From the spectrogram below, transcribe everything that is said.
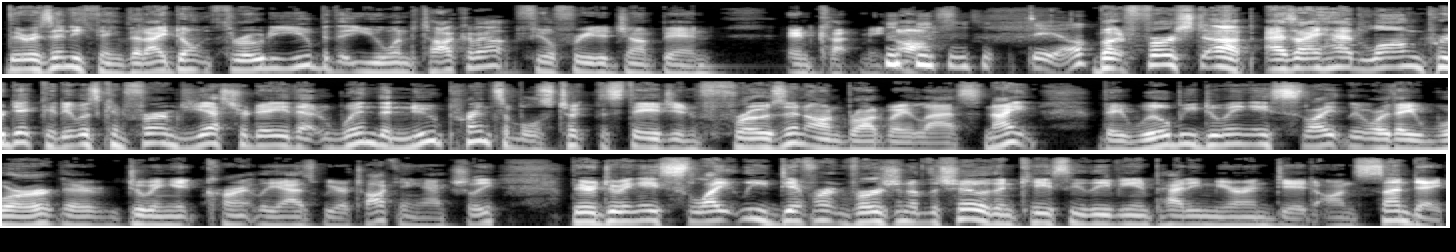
there is anything that I don't throw to you but that you want to talk about, feel free to jump in and cut me off. Deal. But first up, as I had long predicted, it was confirmed yesterday that when the new principals took the stage in Frozen on Broadway last night, they will be doing a slightly, or they were, they're doing it currently as we are talking actually, they're doing a slightly different version of the show than Caissie Levy and Patty Murin did on Sunday.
